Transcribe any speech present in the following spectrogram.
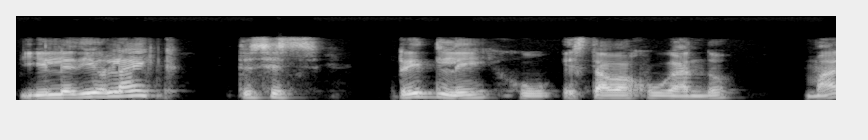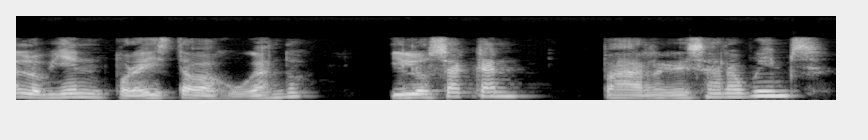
Y le dio like. Entonces, Ridley estaba jugando, mal o bien por ahí estaba jugando, y lo sacan para regresar a Wims.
